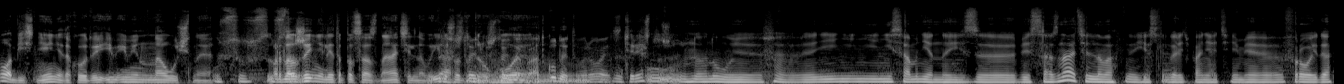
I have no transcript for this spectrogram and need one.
Ну, объяснение такое вот, именно научное. Продолжение ли это подсознательного или что-то что другое? Что это, откуда это вырывается? Интересно же. Ну, ну э, несомненно, из э, бессознательного, если говорить понятиями Фройда.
